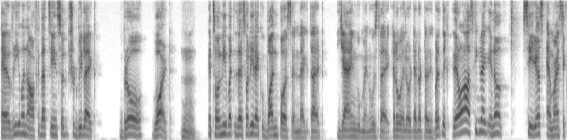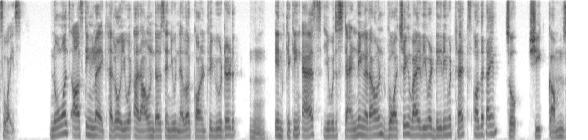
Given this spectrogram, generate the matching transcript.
everyone after that scene so, should be like, bro, what? hmm. It's only, but there's only like one person, like that Yang woman who's like, hello, hello, tell her, tell me. But like, they're all asking like in a serious MI6 voice. No one's asking like, hello, you were around us and you never contributed Hmm. in kicking ass. You were just standing around watching while we were dealing with threats all the time. so she comes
